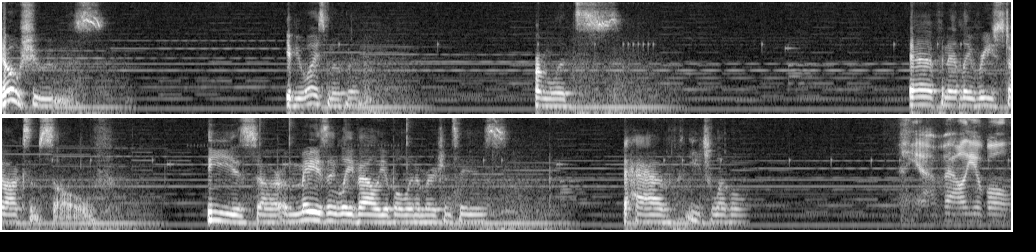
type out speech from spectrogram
No shoes. Give you ice movement. Armlets. Definitely restock some solve. These are amazingly valuable in emergencies. To have each level. Yeah, valuable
